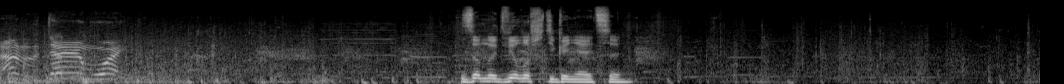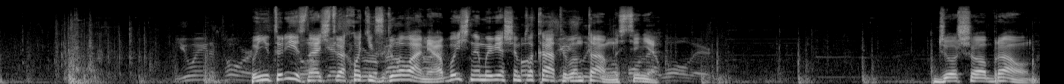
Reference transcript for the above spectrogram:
Out of the damn way. За мной две лошади гоняются. Вы не турист, значит вы охотник с головами. Обычно мы вешаем плакаты вон там, на стене. Джошуа Браун.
